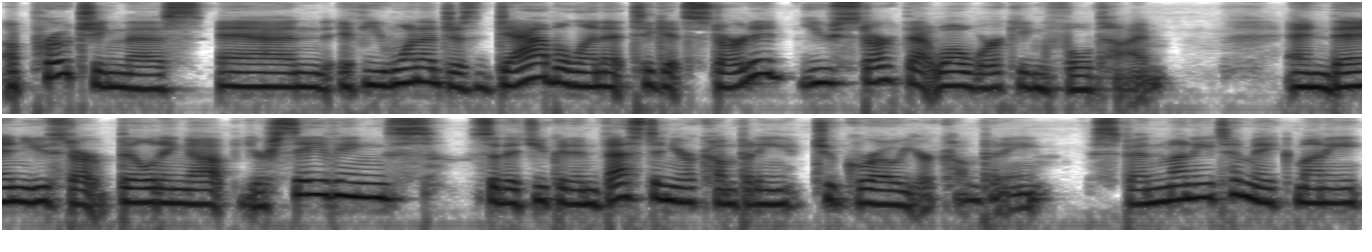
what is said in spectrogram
approaching this. And if you want to just dabble in it to get started, you start that while working full time. And then you start building up your savings so that you can invest in your company to grow your company. Spend money to make money,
